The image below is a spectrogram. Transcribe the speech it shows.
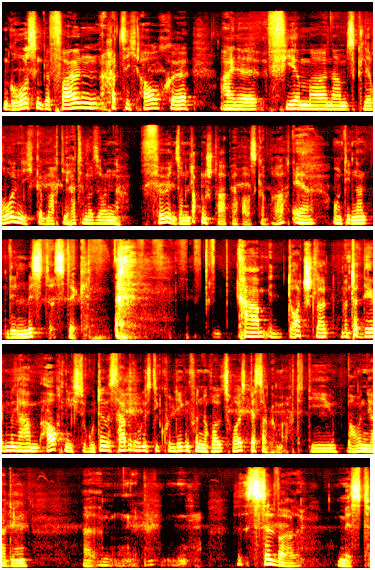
Einen großen Gefallen hat sich auch äh, eine Firma namens Klerol nicht gemacht. Die hatte mal so einen Föhn, so einen Lockenstab herausgebracht ja. und die nannten den Mist-Stick. Kam in Deutschland unter dem Namen auch nicht so gut. Und das haben übrigens die Kollegen von Rolls-Royce besser gemacht. Die bauen ja den äh, Silver Mist.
